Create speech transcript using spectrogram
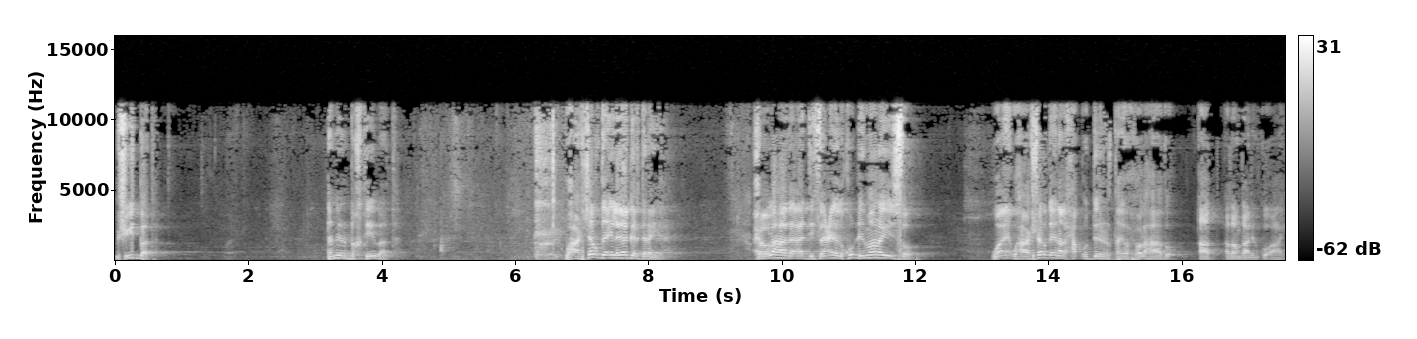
Mashahiid baa ta. Dameer bakhtiye baa ta. Waxaa shardiga in laga gardaran xoolahaada aad difaacinaad ku dhimanayso waxaa shardiga inaad xaq u dirir tahay oo xoolahaadu aad adaan daalim ku ahay.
